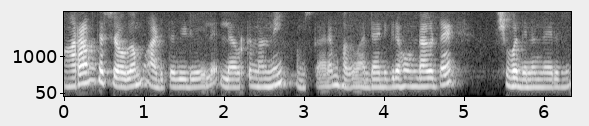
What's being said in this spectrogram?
ആറാമത്തെ ശ്ലോകം അടുത്ത വീഡിയോയിൽ. എല്ലാവർക്കും നന്ദി നമസ്കാരം. ഭഗവാന്റെ അനുഗ്രഹം ഉണ്ടാകട്ടെ. ശുഭദിനം നേരുന്നു.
